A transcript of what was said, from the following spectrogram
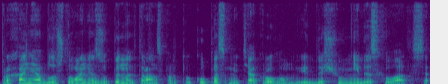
прохання облаштування зупинок транспорту, купа сміття кругом. Від дощу ніде сховатися.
